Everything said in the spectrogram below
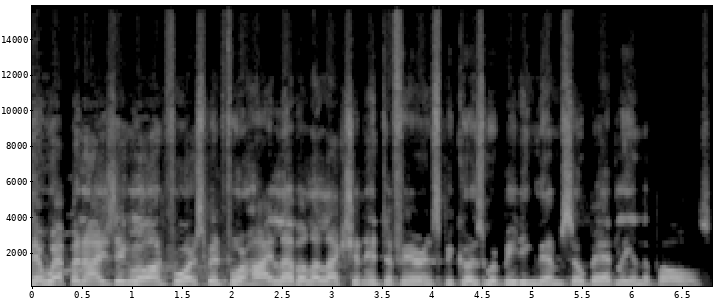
They're weaponizing law enforcement for high level election interference because we're beating them so badly in the polls.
